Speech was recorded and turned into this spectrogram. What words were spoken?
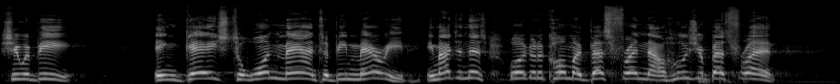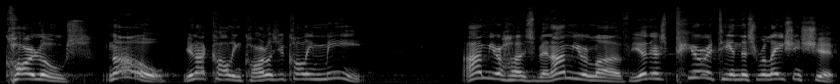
She would be engaged to one man to be married. Imagine this. Well, I gotta call my best friend now. Who's your best friend? Carlos. No, you're not calling Carlos, you're calling me. I'm your husband, I'm your love. Yeah, there's purity in this relationship.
